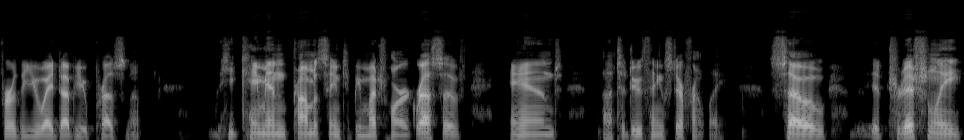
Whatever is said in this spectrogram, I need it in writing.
for the UAW president. He came in promising to be much more aggressive and uh, to do things differently. So, it, traditionally,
